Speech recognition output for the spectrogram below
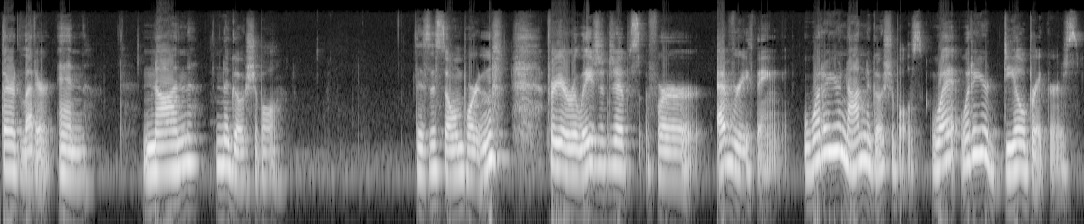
Third letter N, non negotiable. This is so important for your relationships, for everything. What are your non-negotiables? What what are your deal breakers?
